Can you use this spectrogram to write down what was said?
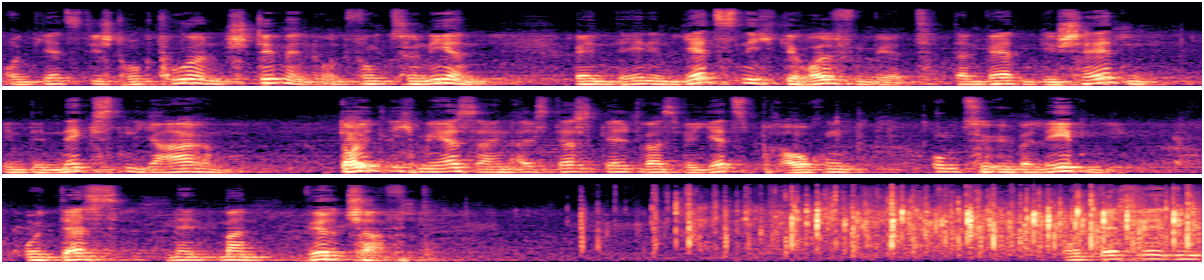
und jetzt die Strukturen stimmen und funktionieren, wenn denen jetzt nicht geholfen wird, dann werden die Schäden in den nächsten Jahren deutlich mehr sein als das Geld, was wir jetzt brauchen, um zu überleben. Und das nennt man Wirtschaft. Und deswegen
